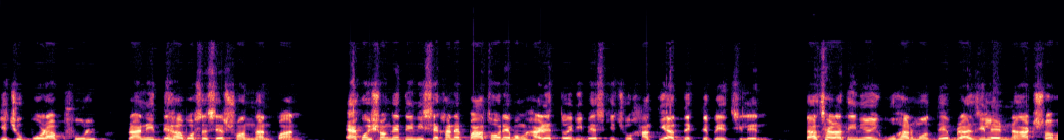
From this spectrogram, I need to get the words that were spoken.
কিছু পোড়া ফুল, প্রাণীর দেহাবশেষের সন্ধান পান। একই সঙ্গে তিনি সেখানে পাথর এবং হাড়ের তৈরি বেশ কিছু হাতিয়ার দেখতে পেয়েছিলেন। তাছাড়া তিনি ওই গুহার মধ্যে ব্রাজিলের নাট সহ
